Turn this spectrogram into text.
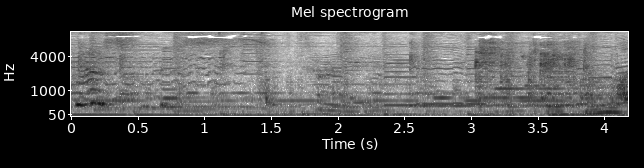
Christmas. Let's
